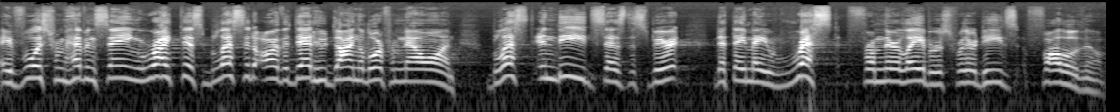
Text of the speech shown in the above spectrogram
a voice from heaven saying, Write this Blessed are the dead who die in the Lord from now on. Blessed indeed, says the Spirit, that they may rest from their labors, for their deeds follow them.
